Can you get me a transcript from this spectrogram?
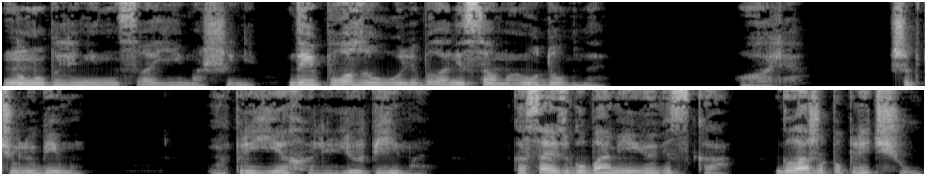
Но мы были не на своей машине, да и поза у Оли была не самая удобная. Оля, шепчу любимой. Мы приехали, любимая. Касаюсь губами ее виска, глажу по плечу.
